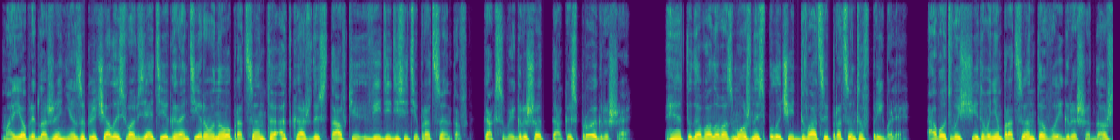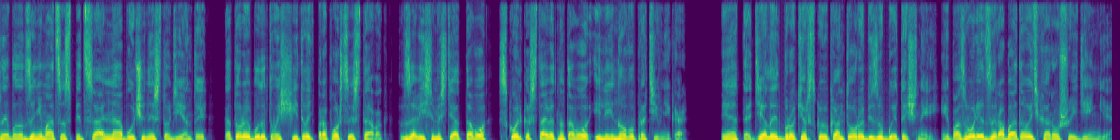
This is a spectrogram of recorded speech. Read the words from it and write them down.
Мое предложение заключалось во взятии гарантированного процента от каждой ставки в виде 10%, как с выигрыша, так и с проигрыша. Это давало возможность получить 20% прибыли. А вот высчитыванием процента выигрыша должны будут заниматься специально обученные студенты, которые будут высчитывать пропорции ставок в зависимости от того, сколько ставят на того или иного противника. Это делает брокерскую контору безубыточной и позволит зарабатывать хорошие деньги.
